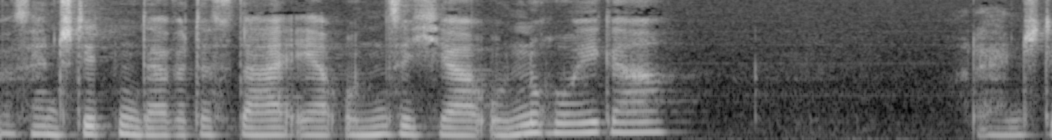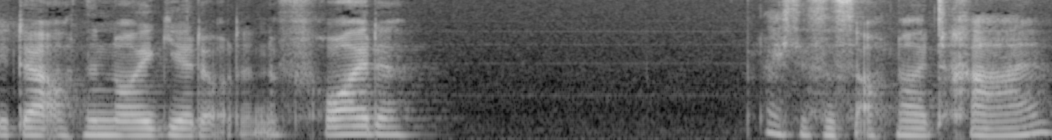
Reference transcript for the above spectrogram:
Was entsteht denn da? Wird das da eher unsicher, unruhiger? Oder entsteht da auch eine Neugierde oder eine Freude? Vielleicht ist es auch neutral.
